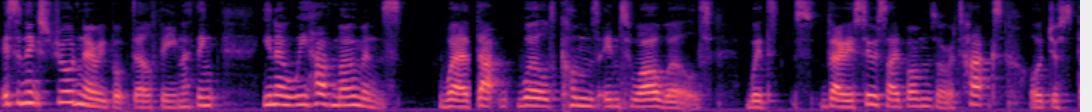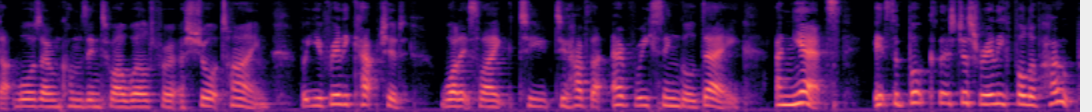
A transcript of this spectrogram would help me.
It's an extraordinary book, Delphine. I think, you know, we have moments where that world comes into our world with various suicide bombs or attacks, or just that war zone comes into our world for a short time. But you've really captured what it's like to to have that every single day. And yet it's a book that's just really full of hope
